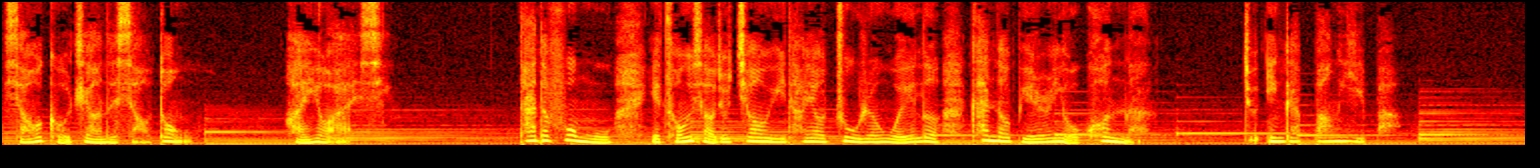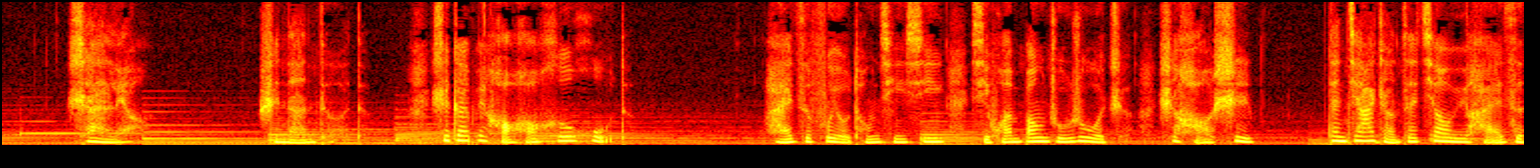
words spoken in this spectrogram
小狗这样的小动物，很有爱心。他的父母也从小就教育他要助人为乐，看到别人有困难，就应该帮一把。”善良是难得的，是该被好好呵护的。孩子富有同情心，喜欢帮助弱者是好事，但家长在教育孩子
